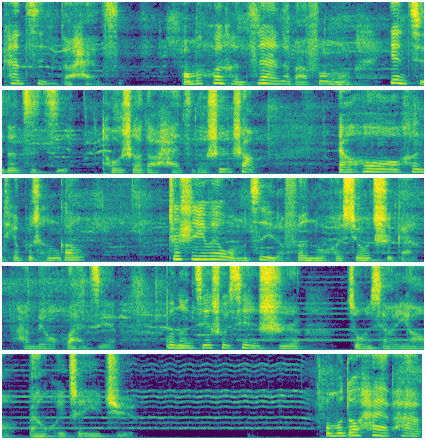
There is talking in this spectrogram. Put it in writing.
看自己的孩子。我们会很自然的把父母厌弃的自己投射到孩子的身上，然后恨铁不成钢。这是因为我们自己的愤怒和羞耻感还没有化解，不能接受现实，总想要扳回这一局。我们都害怕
